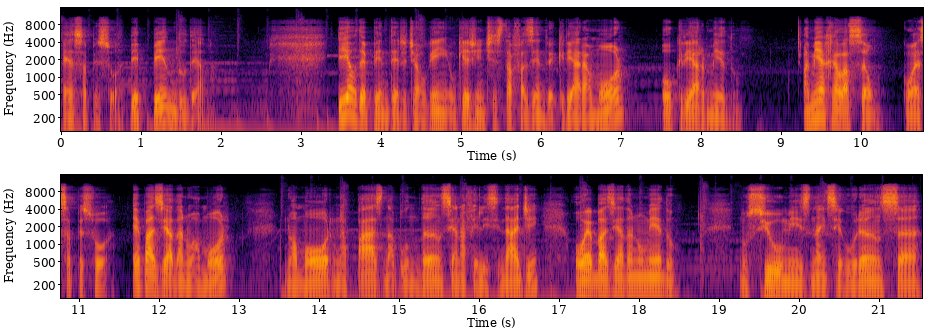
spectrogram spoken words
essa pessoa. Dependo dela. E ao depender de alguém, o que a gente está fazendo é criar amor ou criar medo? A minha relação com essa pessoa é baseada no amor, no amor, na paz, na abundância, na felicidade, ou é baseada no medo, nos ciúmes, na insegurança,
